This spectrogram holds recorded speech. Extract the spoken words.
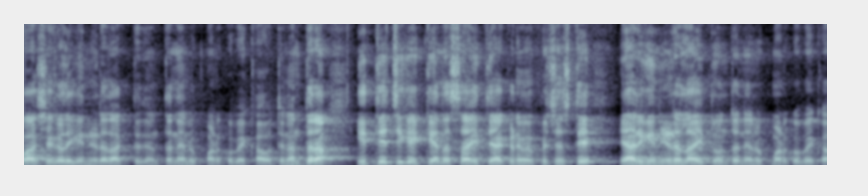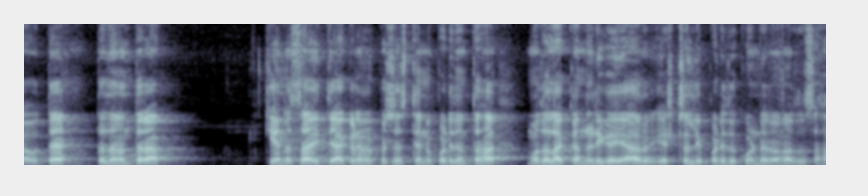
ಭಾಷೆಗಳಿಗೆ ನೀಡಲಾಗ್ತದೆ ಅಂತ ನೆನಪು ಮಾಡ್ಕೋಬೇಕಾಗುತ್ತೆ. ನಂತರ ಇತ್ತೀಚೆಗೆ ಕೇಂದ್ರ ಸಾಹಿತ್ಯ ಅಕಾಡೆಮಿ ಪ್ರಶಸ್ತಿ ಯಾರಿಗೆ ನೀಡಲಾಯಿತು ಅಂತ ನೆನಪು ಮಾಡ್ಕೋಬೇಕಾಗುತ್ತೆ. ತದನಂತರ ಕೇಂದ್ರ ಸಾಹಿತ್ಯ ಅಕಾಡೆಮಿ ಪ್ರಶಸ್ತಿಯನ್ನು ಪಡೆದಂತಹ ಮೊದಲ ಕನ್ನಡಿಗ ಯಾರು, ಎಷ್ಟರಲ್ಲಿ ಪಡೆದುಕೊಂಡರು ಅನ್ನೋದು ಸಹ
